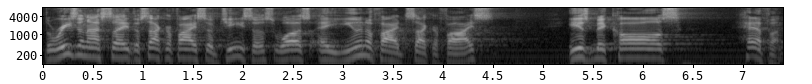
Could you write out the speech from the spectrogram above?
The reason I say the sacrifice of Jesus was a unified sacrifice is because heaven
